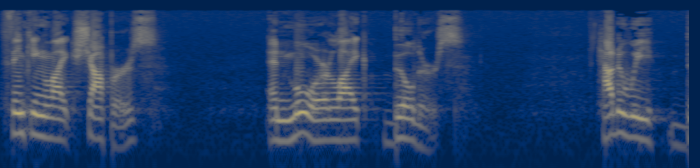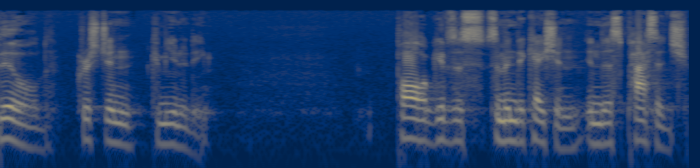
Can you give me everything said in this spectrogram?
thinking like shoppers and more like builders. How do we build Christian community. Paul gives us some indication in this passage.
